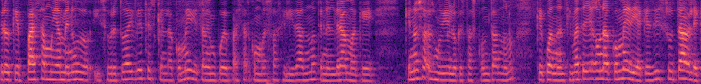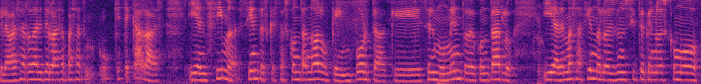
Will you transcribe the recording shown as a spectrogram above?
pero que pasa muy a menudo y sobre todo hay veces que en la comedia también puede pasar con más facilidad, ¿no? Que en el drama que que no sabes muy bien lo que estás contando, ¿no? Que cuando encima te llega una comedia que es disfrutable, que la vas a rodar y te lo vas a pasar, que te cagas, y encima sientes que estás contando algo que importa, que es el momento de contarlo, y además haciéndolo desde un sitio que no es como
